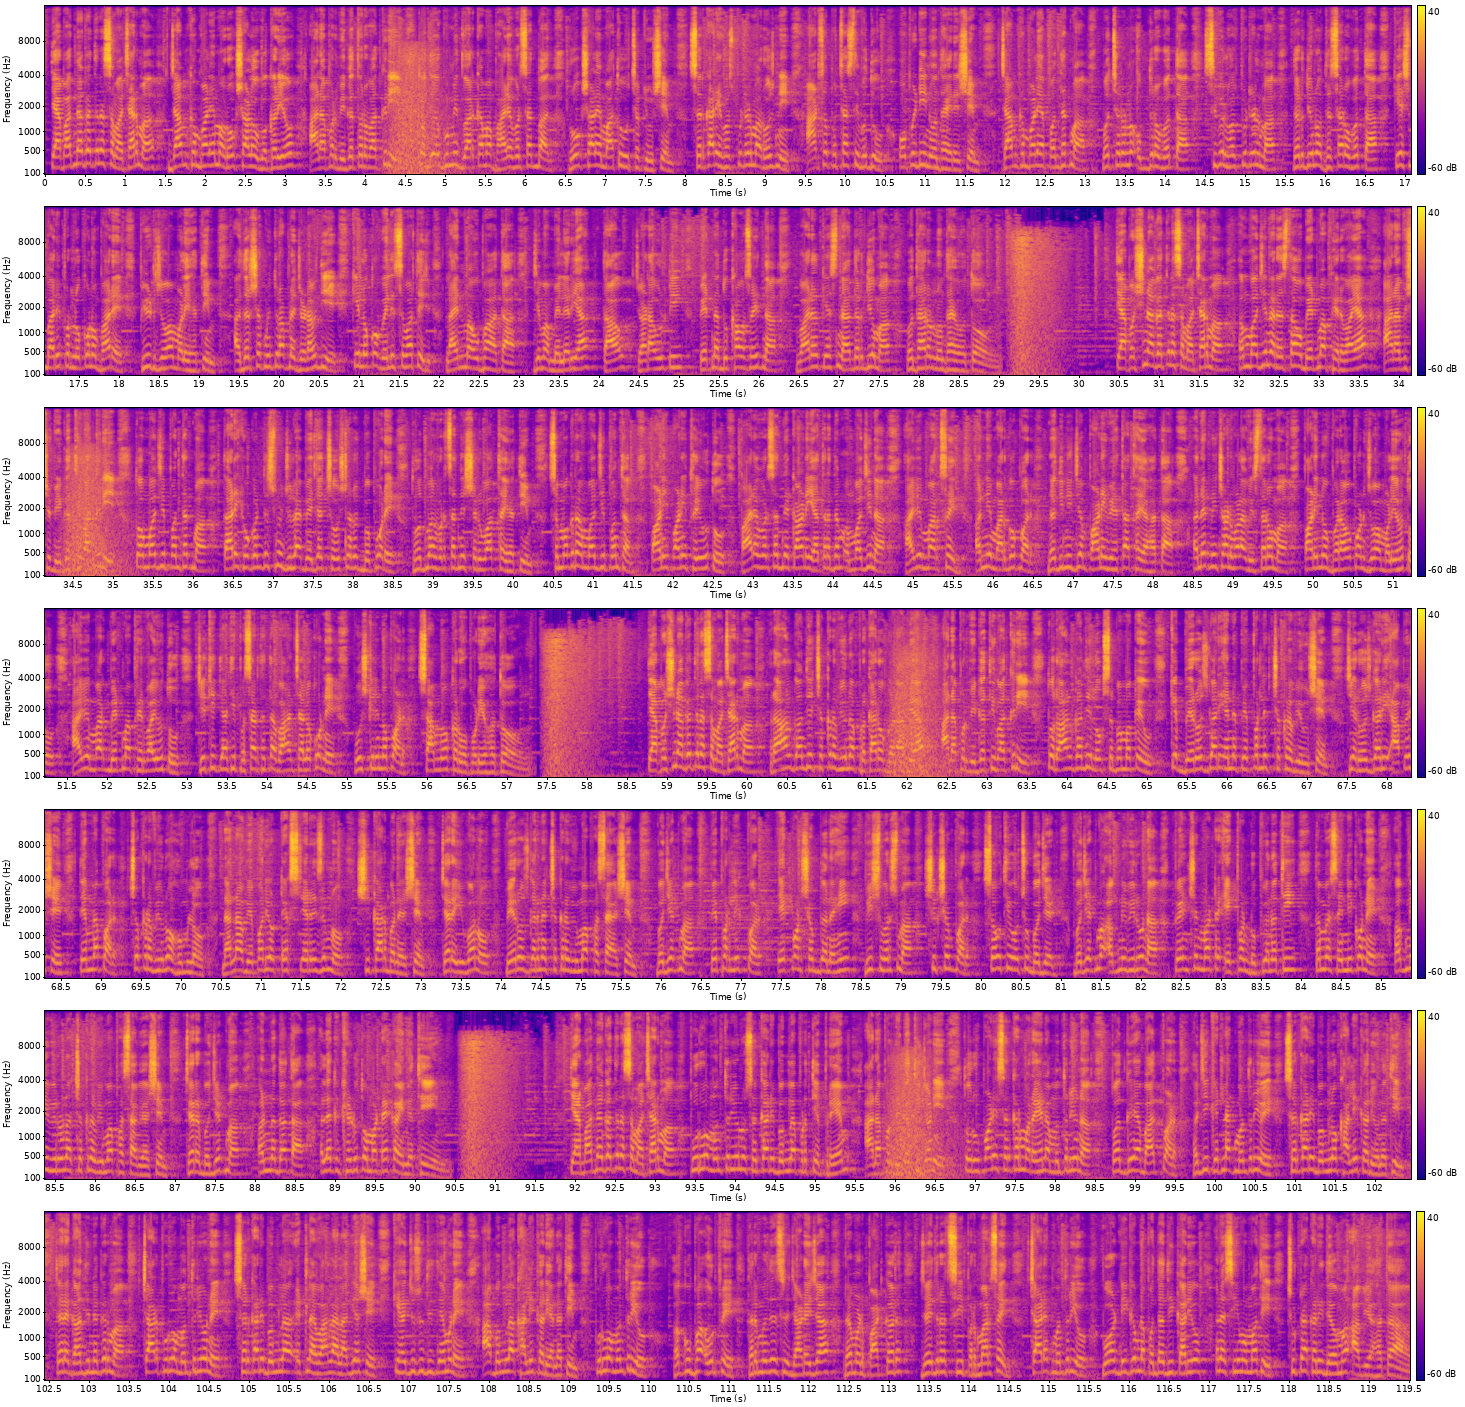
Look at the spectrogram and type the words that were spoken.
ત્યારબાદના અગત્યના સમાચારમાં જામખંભાળિયામાં રોગશાળો ઊભો આના પર વિગતવાર વાત કરીએ તો દેવભૂમિ દ્વારકામાં ભારે વરસાદ બાદ રોગશાળાએ માથું ઉચક્યું છે. સરકારી હોસ્પિટલમાં રોજની આઠસો પચાસથી વધુ ઓપીડી નોંધાઈ રહી છે. જામખંભાળિયા પંથકમાં મચ્છરોનો ઉપદ્રવ વધતા સિવિલ હોસ્પિટલમાં દર્દીઓનો ધસારો વધતા કેશબારી પર લોકોનો ભારે ભીડ જોવા મળી હતી. આ દર્શક મિત્રો, આપણે જણાવી દઈએ કે લોકો વહેલી સવારથી જ લાઇનમાં ઊભા હતા. જેમાં મેલેરિયા, તાવ, ઝાડા ઉલટી, પેટના દુખાવા સહિતના વાયરલ કેસના દર્દીઓમાં વધારો નોંધાયો હતો. ત્યાર પછીના અગત્યના સમાચારમાં અંબાજીના રસ્તાઓ બેટમાં ફેરવાયા. આના વિશે વિગતથી વાત કરીએ તો અંબાજી પંથકમાં તારીખ ઓગણત્રીસમી જુલાઈ બે હજાર ચોવીસના રોજ બપોરે ધોધમાર વરસાદની શરૂઆત થઈ હતી. સમગ્ર અંબાજી પંથક પાણી પાણી થયું હતું. ભારે વરસાદને કારણે યાત્રાધામ અંબાજીના હાઈવે માર્ગ સહિત અન્ય માર્ગો પર નદીની જેમ પાણી વહેતા થયા હતા. અનેક નીચાણવાળા વિસ્તારોમાં પાણીનો ભરાવો પણ જોવા મળ્યો હતો. હાઈવે માર્ગ બેટમાં ફેરવાયું હતું, જેથી ત્યાંથી પસાર થતા વાહન ચાલકોને મુશ્કેલીનો પણ સામનો કરવો પડ્યો હતો. ત્યાર પછીના અગત્યના સમાચારમાં રાહુલ ગાંધીએ ચક્રવ્યૂહના પ્રકારો ગણાવ્યા. આના પર વિગતથી વાત કરીએ તો રાહુલ ગાંધીએ લોકસભામાં કહ્યું કે બેરોજગારી અને પેપર લીક ચક્રવ્યૂહ છે. જે રોજગારી આપે છે તેમના પર ચક્રવ્યૂહનો હુમલો. નાના વેપારીઓ ટેક્સ ટેરરિઝમનો શિકાર બને છે. જ્યારે યુવાનો બેરોજગારીના ચક્રવ્યૂહમાં ફસાયા છે. બજેટમાં પેપર લીક પર એક પણ શબ્દ નહીં. વીસ વર્ષમાં શિક્ષણ પર સૌથી ઓછું બજેટ. બજેટમાં અગ્નિવીરોના પેન્શન માટે એક પણ રૂપિયો નથી. તમે સૈનિકોને અગ્નિવીરોના ચક્રવ્યૂહમાં ફસાવ્યા છે. જ્યારે બજેટમાં અન્નદાતા એટલે કે ખેડૂતો માટે કંઈ નથી. ત્યારબાદના અગત્યના સમાચારમાં પૂર્વ મંત્રીઓનું સરકારી બંગલા પ્રત્યે પ્રેમ, આના પર વિગતથી જાણીએ તો રૂપાણી સરકારમાં રહેલા મંત્રીઓના પદ ગયા બાદ પણ હજી કેટલાક મંત્રીઓએ સરકારી બંગલો ખાલી કર્યો નથી. ત્યારે ગાંધીનગરમાં ચાર પૂર્વ મંત્રીઓને સરકારી બંગલા એટલા વહાલા લાગ્યા છે કે હજુ સુધી તેમણે આ બંગલા ખાલી કર્યા નથી. પૂર્વ મંત્રીઓ હકુભા ઉર્ફે ધર્મેન્દ્રસિંહ જાડેજા, રમણ પાટકર, જયદ્રથસિંહ પરમાર સહિત ચારેક મંત્રીઓ બોર્ડ નિગમના પદાધિકારીઓ અને સીમોમાંથી છૂટા કરી દેવામાં આવ્યા હતા.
